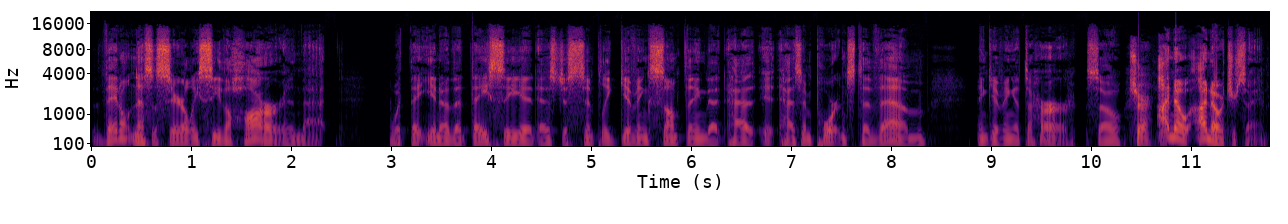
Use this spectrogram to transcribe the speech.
they don't necessarily see the horror in that. What they you know that they see it as just simply giving something that has it has importance to them and giving it to her. So sure, I know I know what you're saying.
